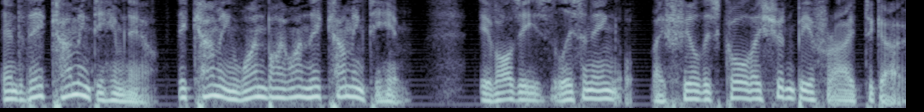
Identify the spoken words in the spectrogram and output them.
And they're coming to him now. They're coming one by one. They're coming to him. If Aussies listening, they feel this call, they shouldn't be afraid to go.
